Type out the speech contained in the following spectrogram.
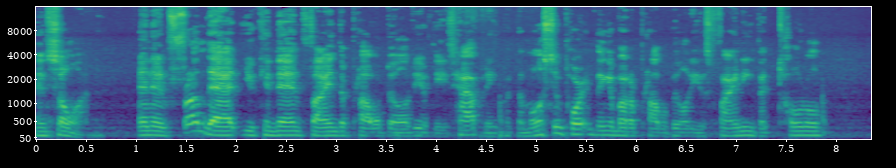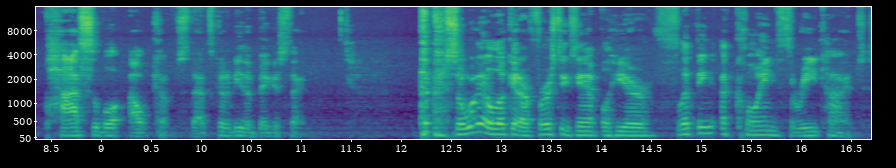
and so on. And then from that, you can then find the probability of these happening. But the most important thing about a probability is finding the total possible outcomes. That's going to be the biggest thing. so we're going to look at our first example here, flipping a coin three times.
